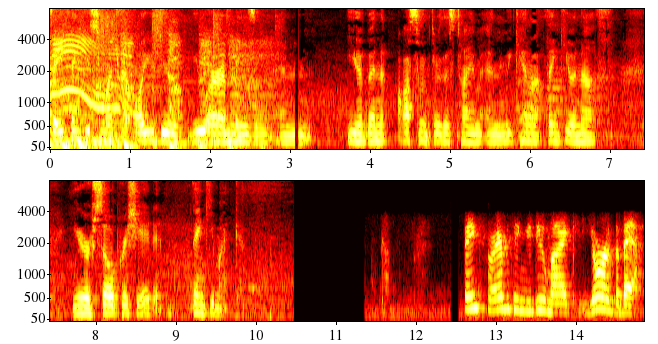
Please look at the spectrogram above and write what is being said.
say thank you so much for all you do. You are amazing and you have been awesome through this time, and we cannot thank you enough. You're so appreciated. Thank you, Mike. Thanks for everything you do, Mike. You're the best.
